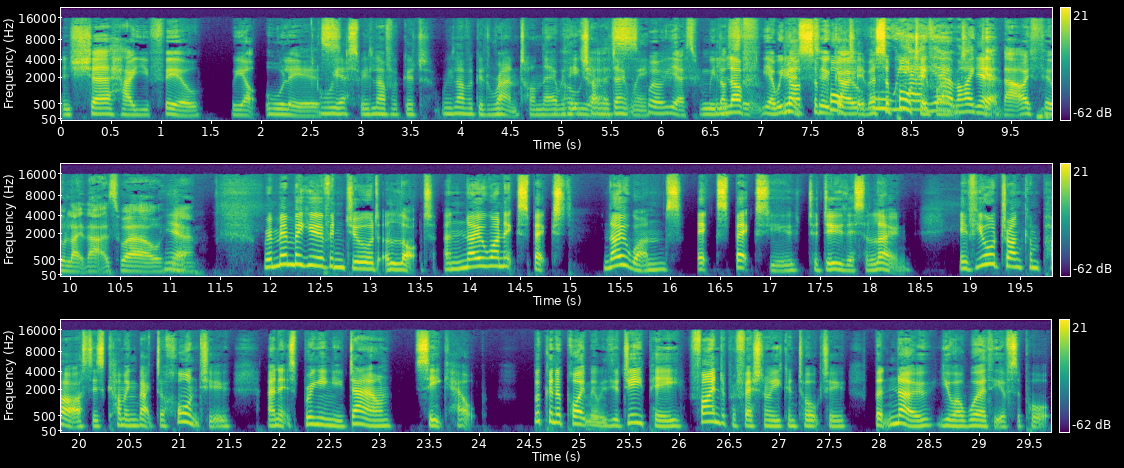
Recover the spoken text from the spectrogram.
and share how you feel. We are all ears. Oh yes, we love a good we love a good rant on there with Oh, each other, don't we? Well, yes, we We love, love- to, yeah, we yeah, love supportive, to a go. "Oh, supportive yeah, yeah, I yeah. get that. I feel like that as well. Yeah. Yeah. Remember you have endured a lot and no one expects no one's expects you to do this alone. If your drunken past is coming back to haunt you and it's bringing you down, seek help. Book an appointment with your GP, find a professional you can talk to, but know you are worthy of support.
